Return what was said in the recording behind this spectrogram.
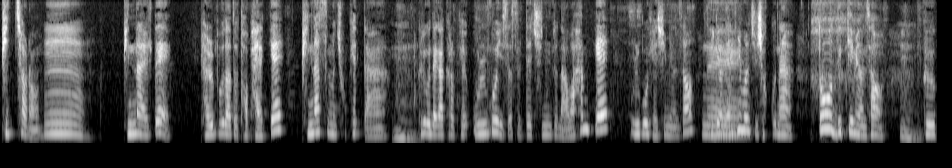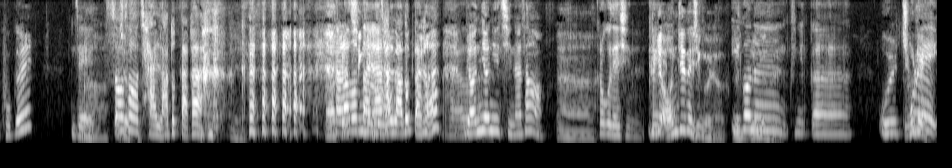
빛처럼 음. 빛날 때 별보다도 더 밝게 빛났으면 좋겠다. 음. 그리고 내가 그렇게 울고 있었을 때 주님도 나와 함께 울고 계시면서 네. 이겨낸 힘을 주셨구나. 또 느끼면서 음. 그 곡을 이제 아, 써서 쓰셨어. 잘 놔뒀다가 네. 잘 놔뒀다가. 잘 놔뒀다가. 몇 년이 지나서 아, 그러고 내신. 그게 네. 언제 내신 거예요? 몇- 이거는? 그러니까 올 초에 올해?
